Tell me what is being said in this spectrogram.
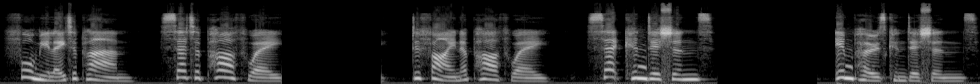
Formulate a plan. Set a pathway. Define a pathway. Set conditions. Impose conditions.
